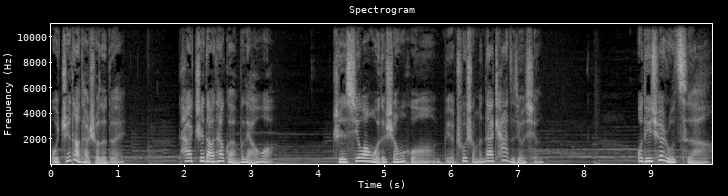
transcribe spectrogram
我知道她说的对，她知道她管不了我，只希望我的生活别出什么大岔子就行。我的确如此啊，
